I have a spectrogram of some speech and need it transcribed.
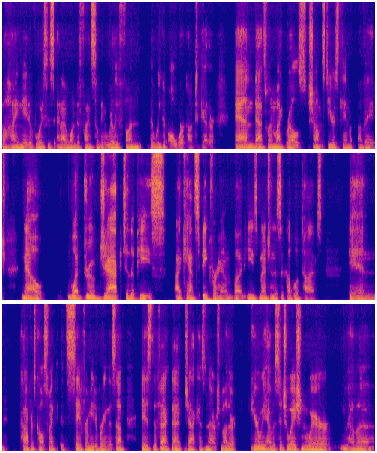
behind Native Voices, and I wanted to find something really fun that we could all work on together. And that's when Mike Grell's Shaman's Tears came of age. Now, what drew Jack to the piece, I can't speak for him, but he's mentioned this a couple of times in conference calls, so it's safe for me to bring this up, is the fact that Jack has an Irish mother. Here we have a situation where you have a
